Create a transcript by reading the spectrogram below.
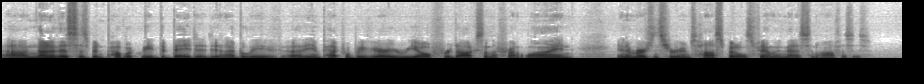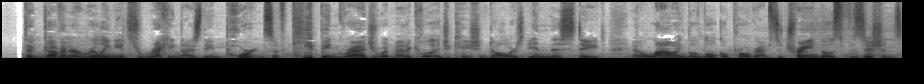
Uh, none of this has been publicly debated, and I believe uh, the impact will be very real for docs on the front line in emergency rooms, hospitals, family medicine offices. The governor really needs to recognize the importance of keeping graduate medical education dollars in this state and allowing the local programs to train those physicians,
